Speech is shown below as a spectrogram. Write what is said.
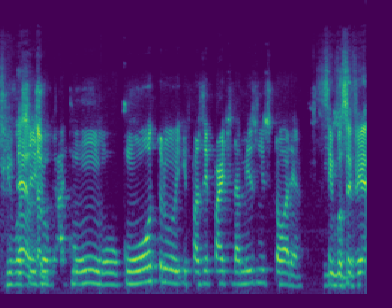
de você é, jogar com um ou com outro e fazer parte da mesma história. Sim, você vê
